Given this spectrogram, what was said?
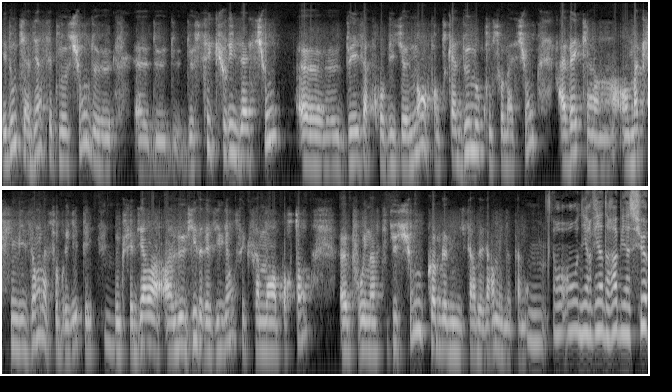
Et donc il y a bien cette notion de, euh, de, de sécurisation euh, des approvisionnements, enfin en tout cas de nos consommations, avec en maximisant la sobriété. Mm. Donc c'est bien un, levier de résilience extrêmement important euh, pour une institution comme le ministère des Armées notamment. Mm. On, y reviendra bien sûr.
